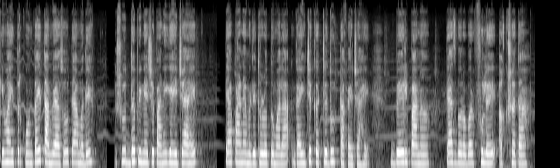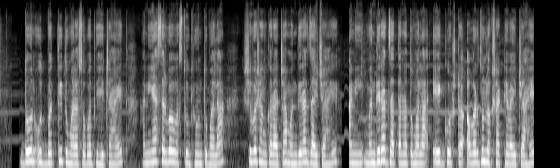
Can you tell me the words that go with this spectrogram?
किंवा इतर कोणताही तांब्या असो त्यामध्ये शुद्ध पिण्याचे पाणी घ्यायचे आहेत त्या पाण्यामध्ये थोडं तुम्हाला गाईचे कच्चे दूध टाकायचे आहे. बेल पानं त्याचबरोबर फुले अक्षता दोन उदबत्ती तुम्हाला सोबत घ्यायच्या आहेत आणि या सर्व वस्तू घेऊन तुम्हाला शिवशंकराच्या मंदिरात जायचे आहे आणि मंदिरात जाताना तुम्हाला एक गोष्ट आवर्जून लक्षात ठेवायची आहे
